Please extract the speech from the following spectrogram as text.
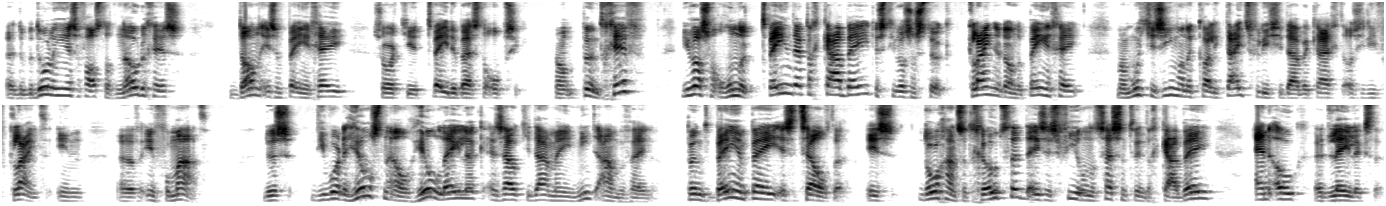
eh, de bedoeling is of als dat nodig is, dan is een PNG soort je tweede beste optie. Nou, punt GIF, die was 132 kb, dus die was een stuk kleiner dan de PNG. Maar moet je zien wat een kwaliteitsverlies je daarbij krijgt als je die verkleint in, uh, in formaat. Dus die worden heel snel heel lelijk en zou ik je daarmee niet aanbevelen. Punt BNP is hetzelfde, is doorgaans het grootste. Deze is 426 kb en ook het lelijkste.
